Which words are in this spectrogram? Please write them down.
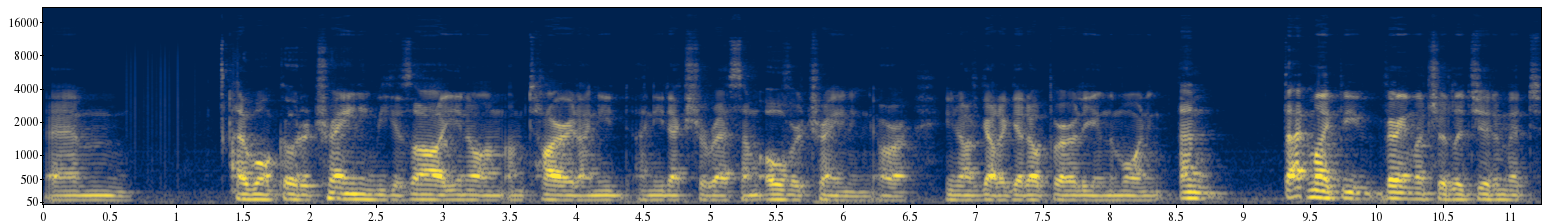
Um, I won't go to training because oh you know I'm, I'm tired I need I need extra rest I'm overtraining or you know I've got to get up early in the morning and that might be very much a legitimate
